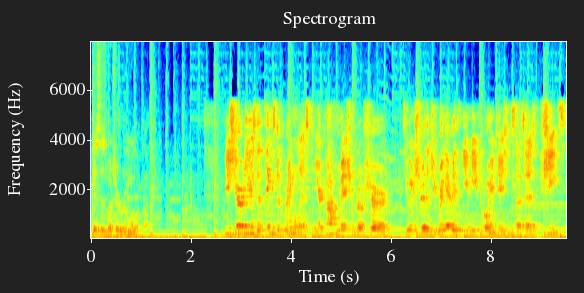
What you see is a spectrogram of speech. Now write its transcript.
this is what your room will look like. Be sure to use the things to bring list in your confirmation brochure to ensure that you bring everything you need for orientation, such as sheets,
